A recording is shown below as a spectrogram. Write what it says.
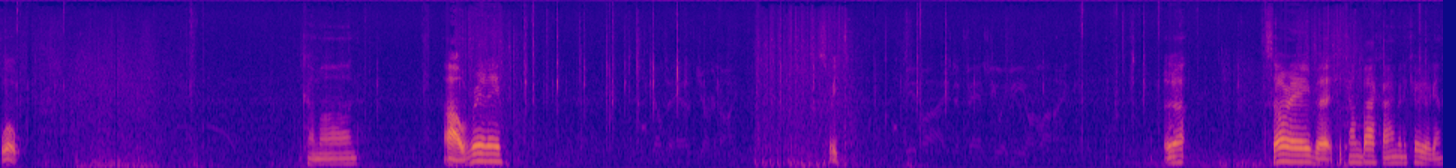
Whoa. Come on. Oh, really? Sweet. Yeah. Sorry, but if you come back, I am going to kill you again.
